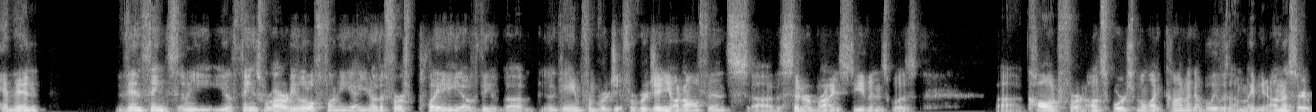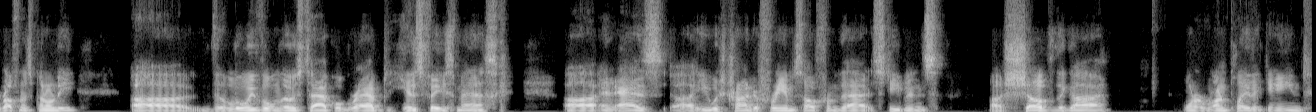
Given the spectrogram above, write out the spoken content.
and then then things, I mean, you know, things were already a little funny. You know, the first play of the uh, game from Virginia for Virginia on offense, uh, the center Brian Stevens was uh, called for an unsportsmanlike conduct. I believe it was maybe an unnecessary roughness penalty. Uh, the Louisville nose tackle grabbed his face mask. Uh, and as uh, he was trying to free himself from that, Stevens shoved the guy on a run play that gained,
